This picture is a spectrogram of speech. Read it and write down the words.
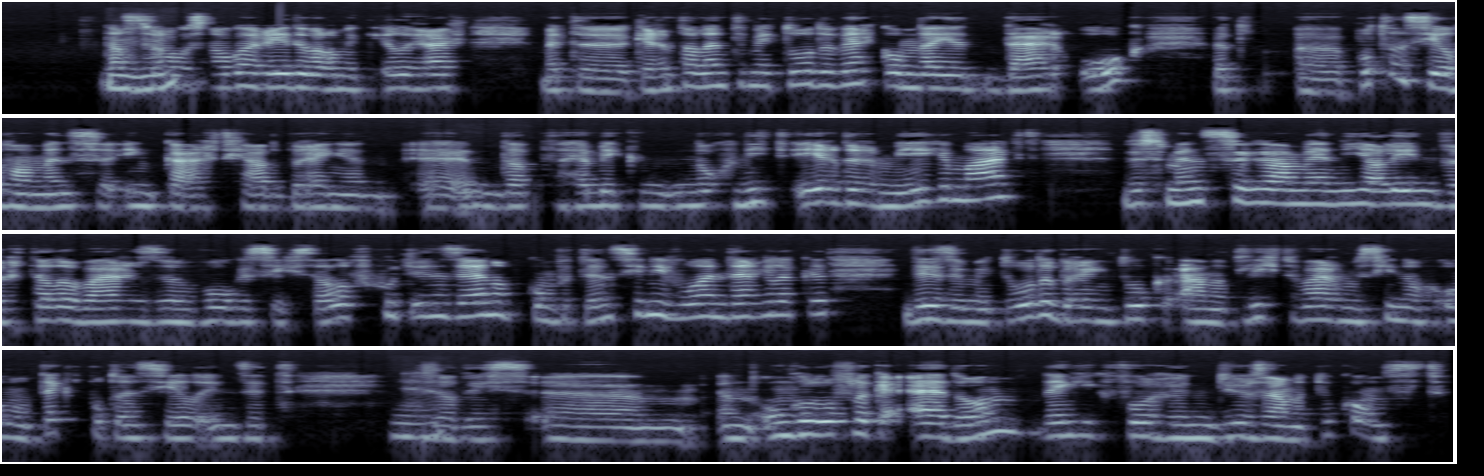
Dat is mhm. trouwens nog een reden waarom ik heel graag met de kerntalentenmethode werk, omdat je daar ook het uh, potentieel van mensen in kaart gaat brengen. Uh, dat heb ik nog niet eerder meegemaakt. Dus mensen gaan mij niet alleen vertellen waar ze volgens zichzelf goed in zijn, op competentieniveau en dergelijke. Deze methode brengt ook aan het licht waar misschien nog onontdekt potentieel in zit. Dus dat is um, een ongelooflijke add-on, denk ik, voor hun duurzame toekomst.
